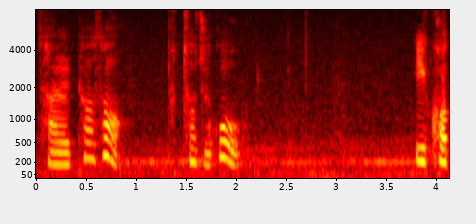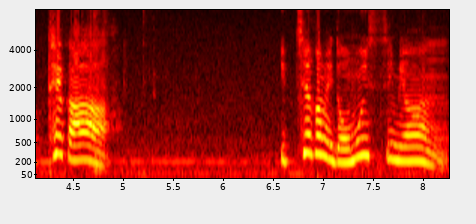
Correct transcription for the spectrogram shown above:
잘 펴서 붙여주고 이 겉에가 입체감이 너무 있으면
